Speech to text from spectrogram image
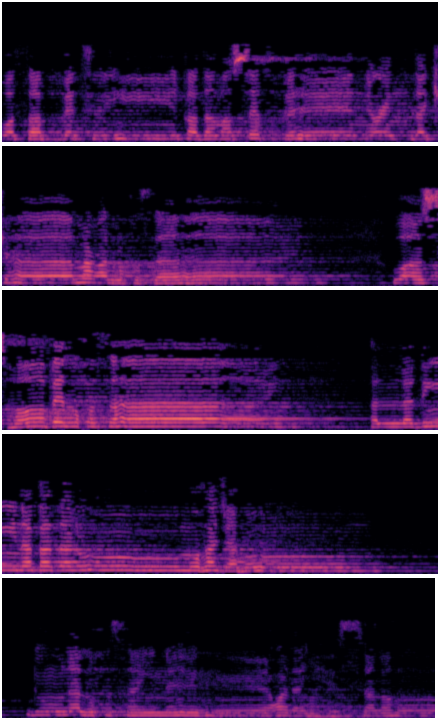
وثبت لي قدم صدق عندك مع الحسين وأصحاب الحسين الذين بذلوا مهجهم. دون الحسين عليه السلام.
